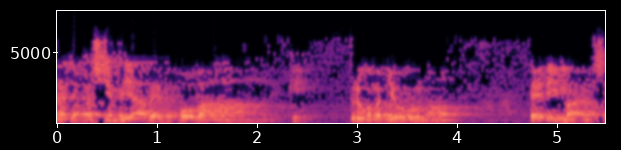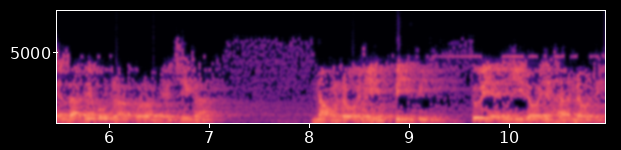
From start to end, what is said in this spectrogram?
ဒါကြောင့်အရှင်ဘုရားပဲဟောပါတဲ့ကဲ သူတို့ကမပြောဘူးနော်အဲ့ဒီမှာရှင်သာရိပုတ္တရာကိုရောမြတ်ကြီးကနောင်တော်ကြီးပြီပြီသူ့ရဲ့ညီတော်ယဟန်တော်တွေ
